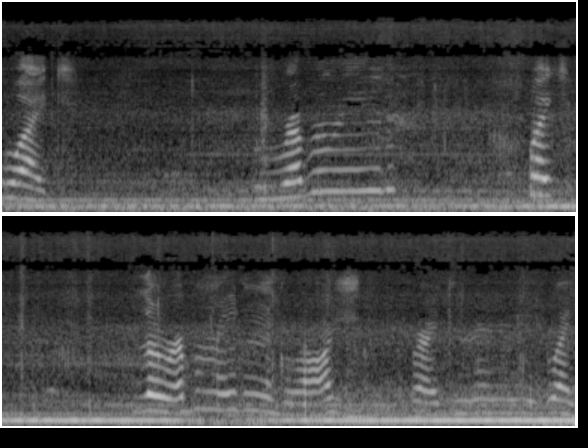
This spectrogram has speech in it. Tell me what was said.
like Rubbermaid, like the Rubbermaid in the garage, like like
